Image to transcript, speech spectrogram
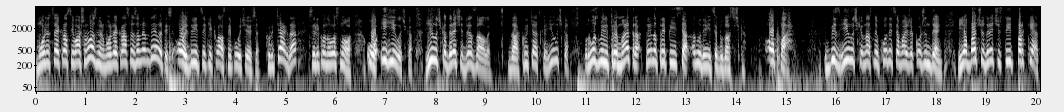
Може це якраз і ваш розмір, може якраз ви за ним дивитесь. Ось, дивіться, який класний получився. Крутяк, да? Силіконова основа. О, і гілочка. Гілочка, до речі, для зали. Да, крутяцька гілочка в розмірі 3 метра 3 на 3,50. А ну дивіться, будь ласка. Опа! Без гілочки в нас не обходиться майже кожен день. І я бачу, до речі, стоїть паркет.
